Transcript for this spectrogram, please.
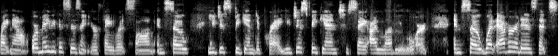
right now or maybe this isn't your favorite song. And so you just begin to pray. You just begin to say i love you lord. And so whatever it is that's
